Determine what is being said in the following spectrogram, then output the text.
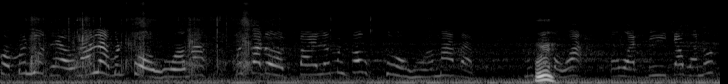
ผมมันอยู่แถวนั้นแหละมันโผล่หัวมา มันกระโดดไปแล้วมันก็โผล่หัวมาแบบมันอุ้ยก็บอกว่าสวัสดีเจ้ามนุษย์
